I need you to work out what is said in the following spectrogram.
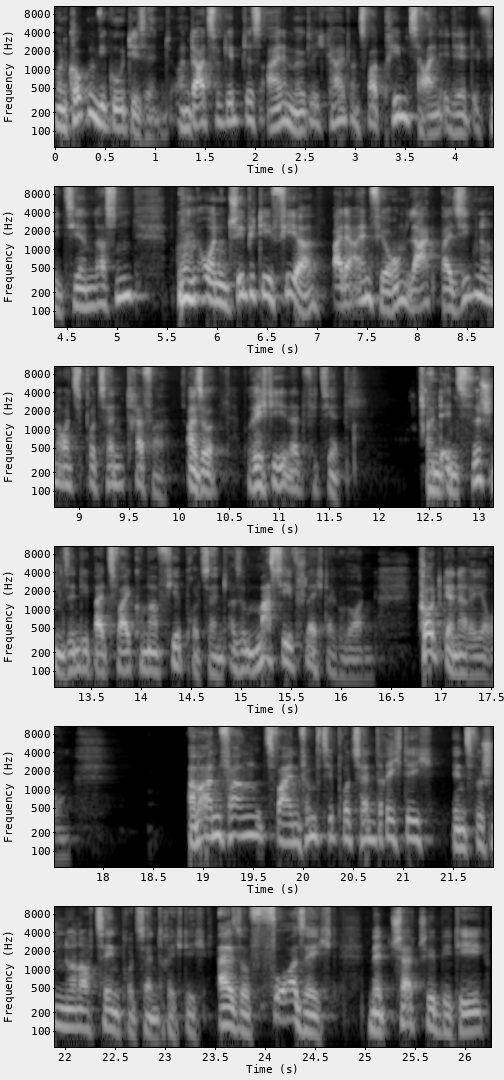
und gucken, wie gut die sind. Und dazu gibt es eine Möglichkeit, und zwar Primzahlen identifizieren lassen. Und GPT-4 bei der Einführung lag bei 97 Prozent Treffer, also richtig identifiziert. Und inzwischen sind die bei 2,4 Prozent, also massiv schlechter geworden. Code-Generierung. Am Anfang 52 Prozent richtig, inzwischen nur noch 10 Prozent richtig. Also Vorsicht mit ChatGPT.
